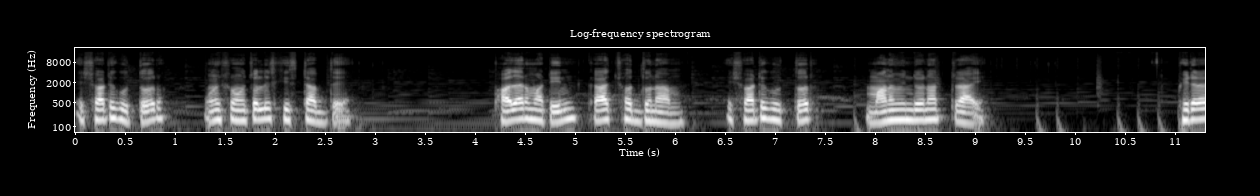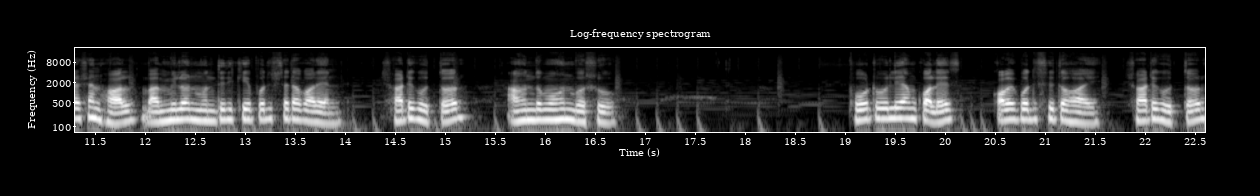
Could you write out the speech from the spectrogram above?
এর সঠিক উত্তর উনিশশো উনচল্লিশ খ্রিস্টাব্দে। ফাদার মার্টিন কার ছদ্মনাম? এর সঠিক উত্তর মানবেন্দ্রনাথ রায়। ফেডারেশন হল বা মিলন মন্দির কে প্রতিষ্ঠাতা করেন? সঠিক উত্তর Anandamohan Bose. Fort William College কবে প্রতিষ্ঠিত হয়? সঠিক উত্তর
